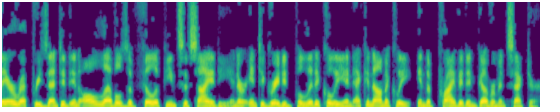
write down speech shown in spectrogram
They are represented in all levels of Philippine society and are integrated politically and economically, in the private and government sector.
